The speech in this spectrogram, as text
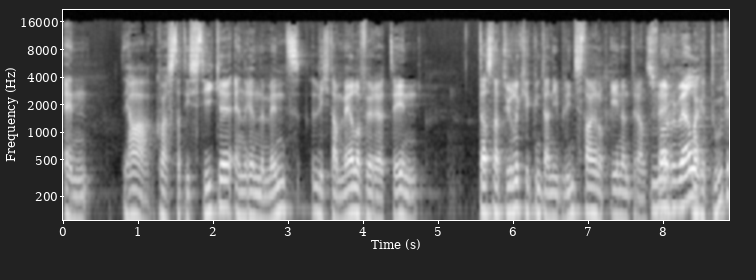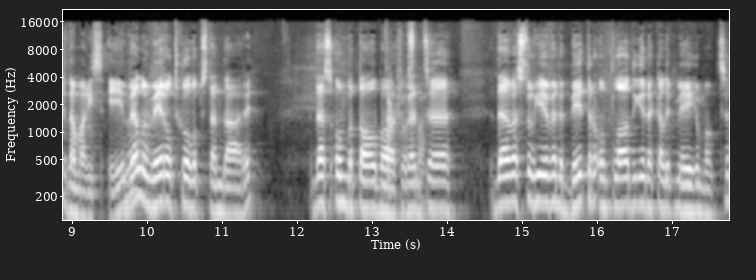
En ja, qua statistieken en rendement ligt dat mijlenver uiteen. Dat is natuurlijk, je kunt dat niet blind staren op één transfer. Maar wel- maar je doet er dan maar eens één. Wel een wereldgoal op standaard, hè. Dat is onbetaalbaar. Dat want eh, dat was toch een van de betere ontladingen dat ik al heb meegemaakt. Hè.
